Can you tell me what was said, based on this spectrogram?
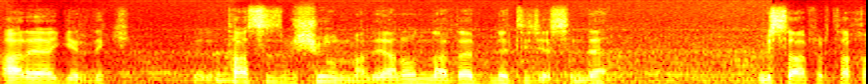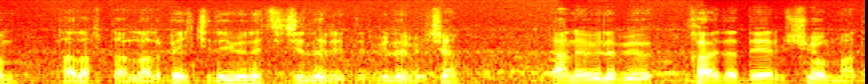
Araya girdik. E, Tatsız bir şey olmadı. Yani onlar da neticesinde misafir takım taraftarları belki de yöneticileridir bilemeyeceğim. Yani öyle bir kayda değer bir şey olmadı.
